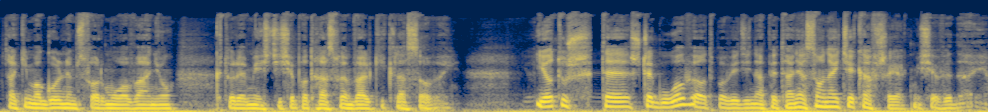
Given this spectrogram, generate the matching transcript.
w takim ogólnym sformułowaniu, które mieści się pod hasłem walki klasowej. I otóż te szczegółowe odpowiedzi na pytania są najciekawsze, jak mi się wydaje.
